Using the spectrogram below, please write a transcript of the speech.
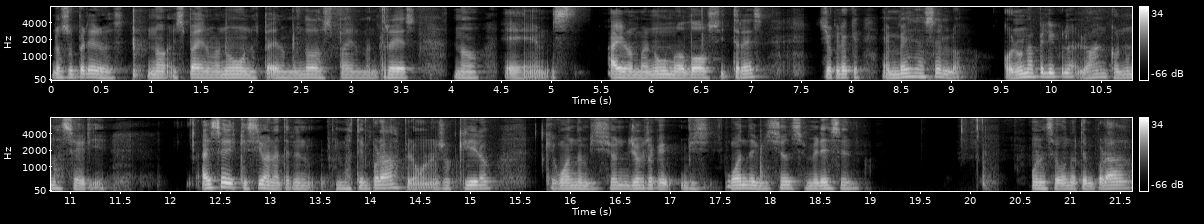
los superhéroes. No, Spider-Man 1, Spider-Man 2, Spider-Man 3, no, eh, Iron Man 1, 2 y 3. Yo creo que en vez de hacerlo con una película, lo hagan con una serie. Hay series que sí van a tener más temporadas, pero bueno, yo quiero que WandaVision, yo creo que WandaVision se merecen una segunda temporada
